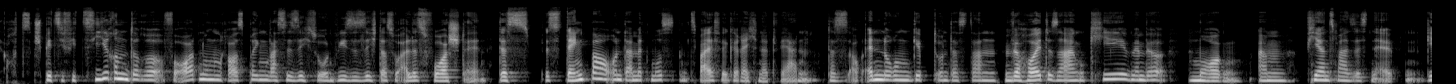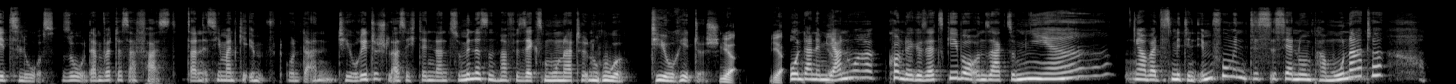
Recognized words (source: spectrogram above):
auch spezifizierendere Verordnungen rausbringen, was sie sich so und wie sie sich das so alles vorstellen. Das ist denkbar und damit muss im Zweifel gerechnet werden, dass es auch Änderungen gibt und dass dann, wenn wir heute sagen, okay, wenn wir morgen am 24.11. geht's los, so, dann wird das erfasst, dann ist jemand geimpft und dann theoretisch lasse ich den dann zumindest mal für sechs Monate in Ruhe. Theoretisch. Ja. Ja. Und dann im Ja. Januar kommt der Gesetzgeber und sagt so, ja, aber das mit den Impfungen, das ist ja nur ein paar Monate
